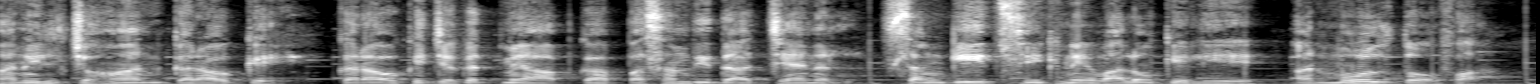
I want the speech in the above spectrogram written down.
Anil Chauhan karaoke. Karaoke जगत में आपका पसंदीदा चैनल संगीत सीखने वालों के लिए अनमोल तोहफा।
